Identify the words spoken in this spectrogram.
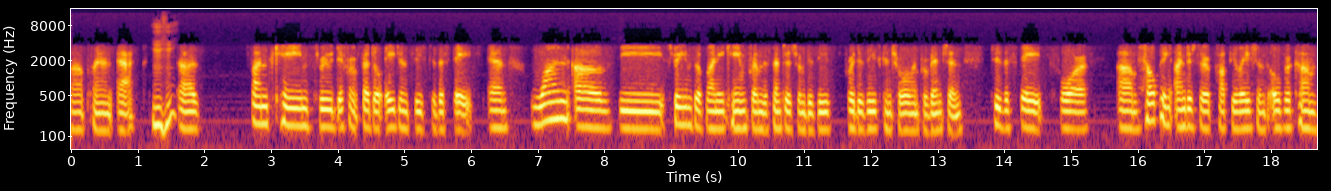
uh, Plan Act, mm-hmm. Uh, funds came through different federal agencies to the states, and one of the streams of money came from the Centers from Disease for Disease Control and Prevention to the states for um, helping underserved populations overcome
